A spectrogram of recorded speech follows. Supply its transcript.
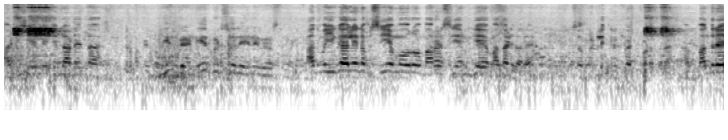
ಆ ದಿಶೆಯಲ್ಲಿ ಜಿಲ್ಲಾಡಳಿತ ಕ್ರಮ. ನೀರು ನೀರು ಬಿಡಿಸಲು ಏನೇ ವ್ಯವಸ್ಥೆ ಮಾಡಿ ಅದು ಈಗಾಗಲೇ ನಮ್ಮ ಸಿ ಎಂ ಅವರು ಮಹಾರಾಷ್ಟ್ರ ಸಿ ಎಮ್ಗೆ ಮಾತಾಡಿದ್ದಾರೆ. ಸೊ ಬಿಡ್ಲಿಕ್ಕೆ ರಿಕ್ವೆಸ್ಟ್ ಮಾಡಿದ್ದಾರೆ ಅದು ಬಂದರೆ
